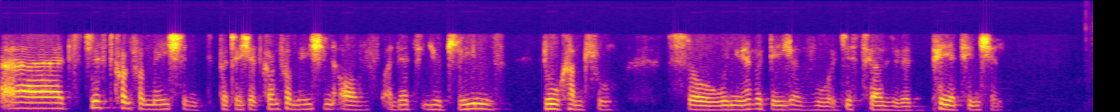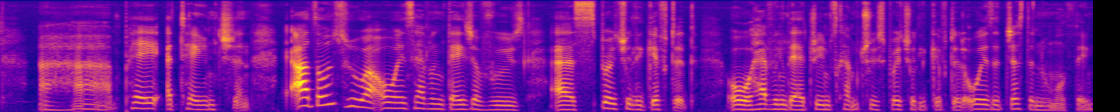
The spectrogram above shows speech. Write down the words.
Uh, it's just confirmation, Patricia. It's confirmation of uh, that your dreams do come true. So when you have a deja vu, it just tells you that pay attention. Aha, pay attention. Are those who are always having deja vus uh, spiritually gifted or having their dreams come true spiritually gifted, or is it just a normal thing?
